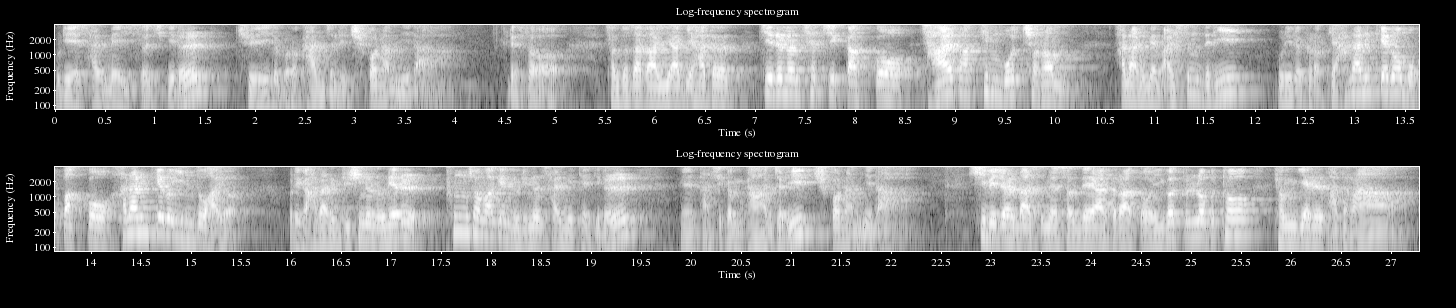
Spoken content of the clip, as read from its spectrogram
우리의 삶에 있어지기를 주의 이름으로 간절히 축원합니다. 그래서 전도자가 이야기하듯 찌르는 채찍 같고 잘 박힌 못처럼 하나님의 말씀들이 우리를 그렇게 하나님께로 못 받고 하나님께로 인도하여 우리가 하나님 주시는 은혜를 풍성하게 누리는 삶이 되기를 예, 다시금 간절히 축원합니다. 12절 말씀에서 내 아들아 또 이것들로부터 경계를 받으라.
